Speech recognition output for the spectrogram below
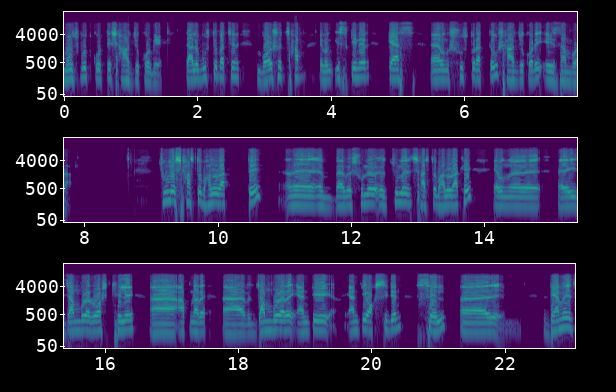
মজবুত করতে সাহায্য করবে। তাহলে বুঝতে পারছেন বয়সের ছাপ এবং স্কিনের ক্যাশ এবং সুস্থ রাখতেও সাহায্য করে এই জাম্বুরা। চুলের স্বাস্থ্য ভালো রাখতে আহ, চুলের স্বাস্থ্য ভালো রাখে এবং এই জাম্বুরার রস খেলে আপনার জাম্বুরার অ্যান্টি অ্যান্টি অক্সিডেন্ট সেল ড্যামেজ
